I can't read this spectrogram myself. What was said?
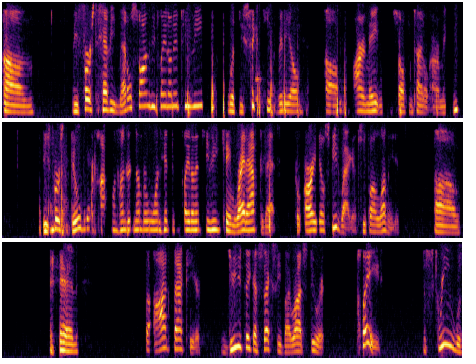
Um, the first heavy metal song to be played on MTV was the 16th video of Iron Maiden, self-entitled Iron Maiden. The first Billboard Hot 100 number one hit to be played on MTV came right after that from REO Speedwagon, Keep On Loving You. Um, and the odd fact here, Do You Think I'm Sexy by Rod Stewart played. The screen was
